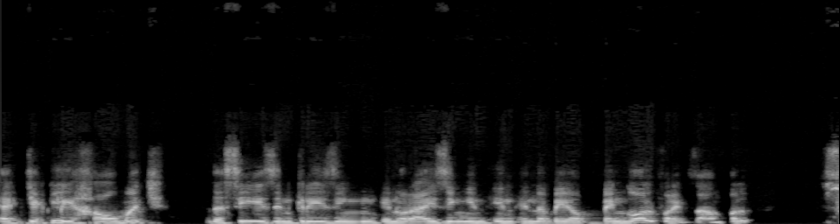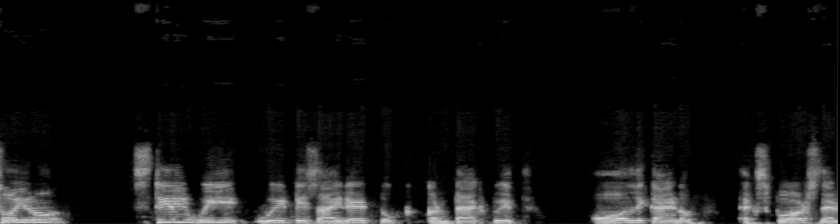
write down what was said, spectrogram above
exactly how much the sea is increasing, you know, rising in, in, in the Bay of Bengal, for example. So, you know, still we we decided to contact with all the kind of experts that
